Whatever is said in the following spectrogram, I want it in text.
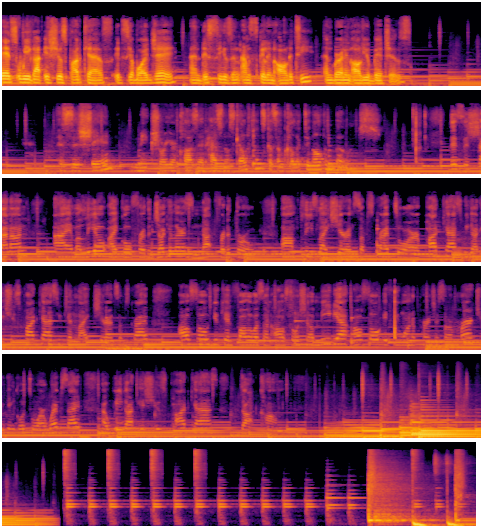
It's We Got Issues podcast. It's your boy Jay, and this season I'm spilling all the tea and burning all you bitches. This is Shane. Make sure your closet has no skeletons because I'm collecting all the bones. This is Shannon. I am a Leo. I go for the jugulars, not for the throat. Um, please like, share, and subscribe to our podcast. We got issues podcast. You can like, share, and subscribe. Also, you can follow us on all social media. Also, if you want to purchase our merch, you can go to our website at we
